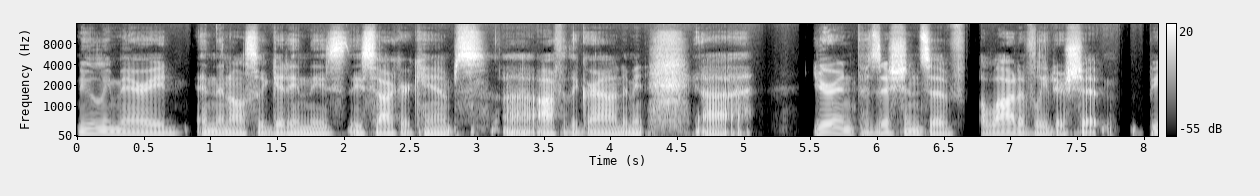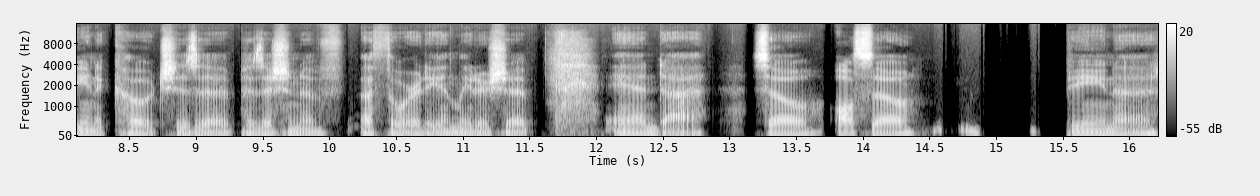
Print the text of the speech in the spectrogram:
newly married and then also getting these these soccer camps uh, off of the ground. I mean, uh, you're in positions of a lot of leadership. Being a coach is a position of authority and leadership, and uh, so also being a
